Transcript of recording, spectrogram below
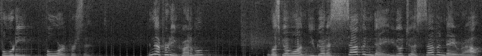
44%. Isn't that pretty incredible? Let's go on. You go to seven day, you go to a seven day route,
